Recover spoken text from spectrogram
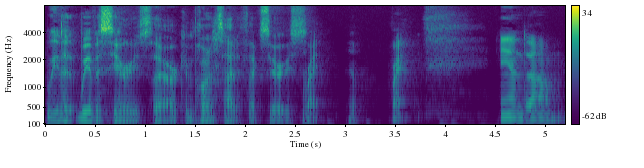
we have a, we have a series, our component side effects series. Right. Yep. Right. And um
